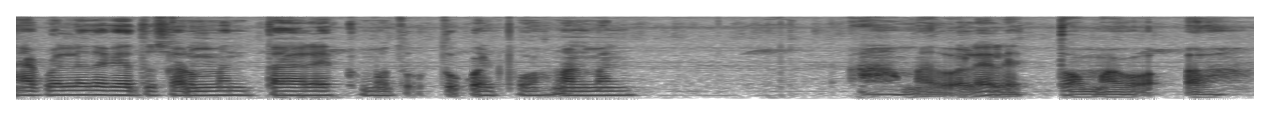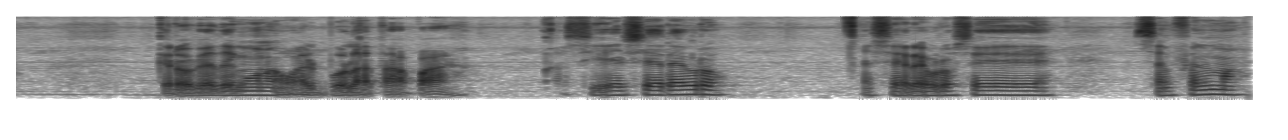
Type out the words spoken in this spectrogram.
Acuérdate que tu salud mental es como tu, tu cuerpo normal. Ah, me duele el estómago. Ah, creo que tengo una válvula tapa. Así es el cerebro. El cerebro se, se enferma.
